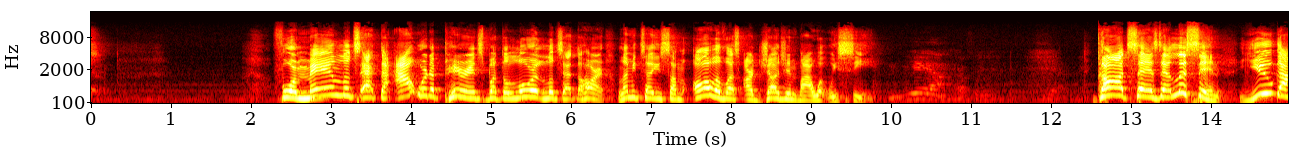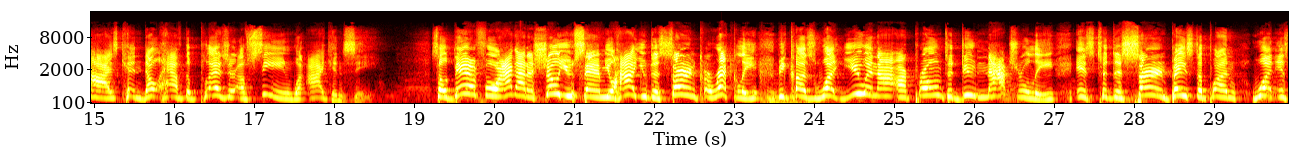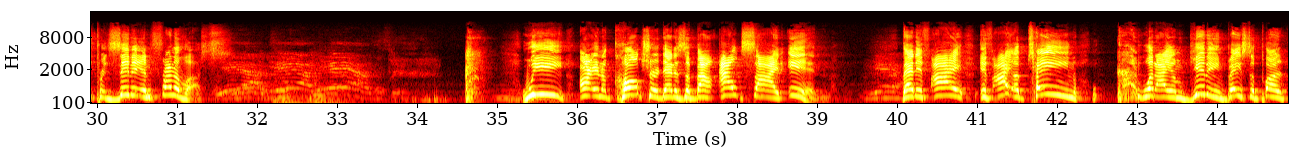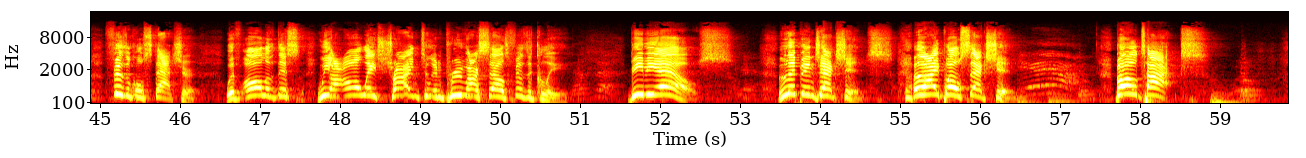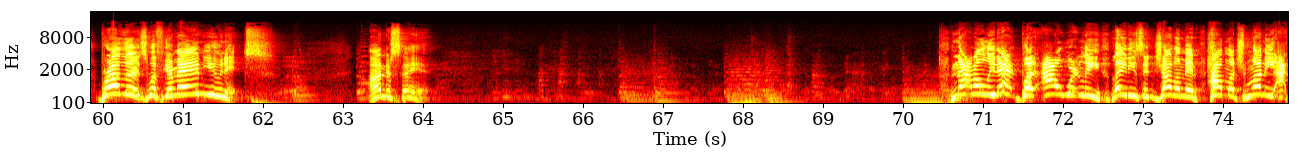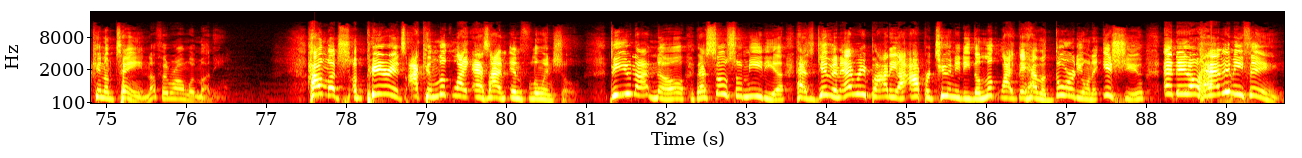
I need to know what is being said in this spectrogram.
For man looks at the outward appearance, but the Lord looks at the heart. Let me tell you something. All of us are judging by what we see. God says that, listen, you guys can don't have the pleasure of seeing what I can see. So therefore, I got to show you, Samuel, how you discern correctly because what you and I are prone to do naturally is to discern based upon what is presented in front of us. We are in a culture that is about outside in. That if I if I obtain what I am getting based upon physical stature, with all of this, we are always trying to improve ourselves physically. BBLs, lip injections, liposuction, Botox, brothers with your man units. I understand. Not only that, but outwardly, ladies and gentlemen, how much money I can obtain. Nothing wrong with money. How much appearance I can look like as I'm influential. Do you not know that social media has given everybody an opportunity to look like they have authority on an issue and they don't have anything?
